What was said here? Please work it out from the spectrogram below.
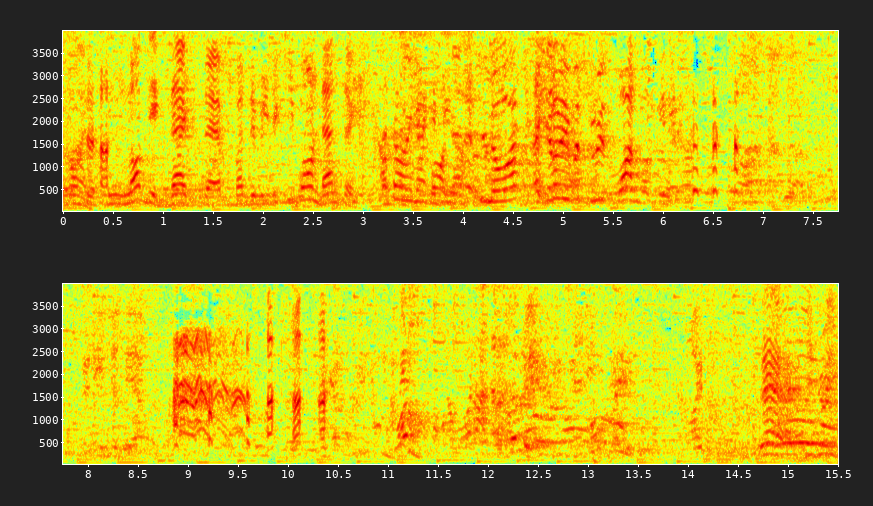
Not the exact step, but they will be keep on dancing. I thought we keep on dancing. You know what? I cannot even do it once. once. Yeah, keep doing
